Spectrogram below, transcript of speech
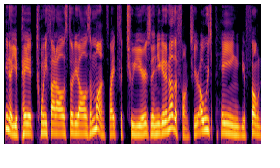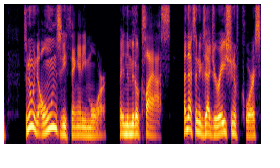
You know, you pay it $25, $30 a month, right? For two years, then you get another phone. So, you're always paying your phone. So, no one owns anything anymore in the middle class. And that's an exaggeration, of course,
